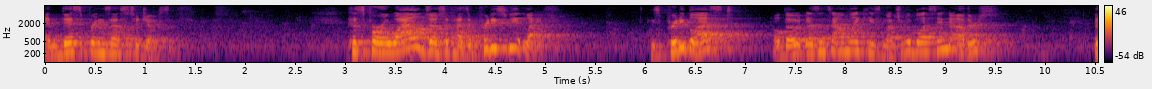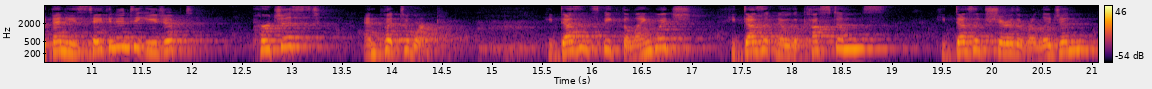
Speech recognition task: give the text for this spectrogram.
And this brings us to Joseph. Because for a while, Joseph has a pretty sweet life. He's pretty blessed, although it doesn't sound like he's much of a blessing to others. But then he's taken into Egypt, purchased, and put to work. He doesn't speak the language, he doesn't know the customs, he doesn't share the religion.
